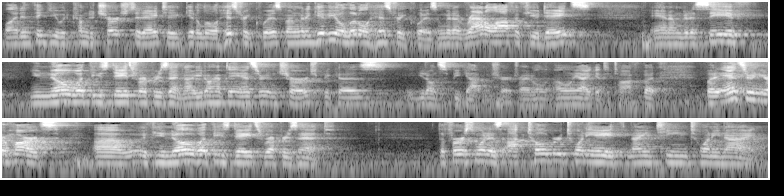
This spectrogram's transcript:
Well, I didn't think you would come to church today to get a little history quiz, but I'm going to give you a little history quiz. I'm going to rattle off a few dates, and I'm going to see if you know what these dates represent. Now, you don't have to answer in church because you don't speak out in church, right? Only, I get to talk. But, but answer in your hearts uh, if you know what these dates represent. The first one is October 28th, 1929.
